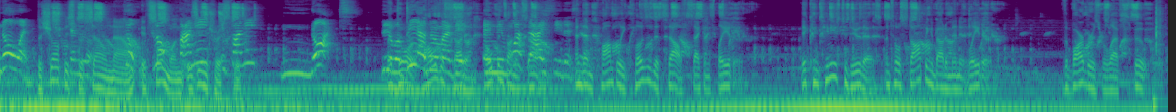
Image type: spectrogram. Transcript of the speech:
no one. The shop is for sale now Look, if look, someone funny, is It's interested. funny, not. The door all of a sudden and opens then on itself and then promptly closes itself seconds later. It continues to do this until stopping about a minute later. The barbers were left spooked.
